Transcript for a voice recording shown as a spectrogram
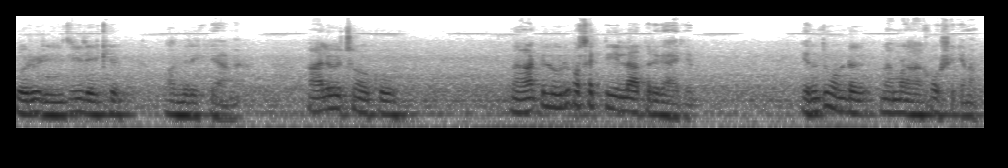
ഒരു രീതിയിലേക്ക് വന്നിരിക്കുകയാണ്. ആലോചിച്ച് നോക്കൂ. നാട്ടിൽ ഒരു പ്രസക്തിയില്ലാത്തൊരു കാര്യം. എന്തുകൊണ്ട് നമ്മൾ ആഘോഷിക്കണം?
